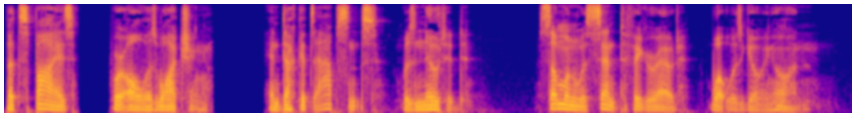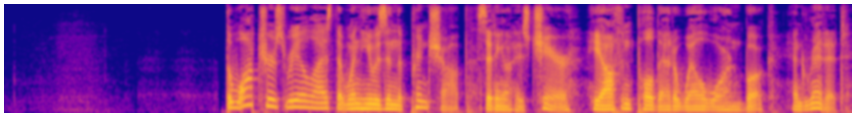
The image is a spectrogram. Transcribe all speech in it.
But spies were always watching, and Duckett's absence was noted. Someone was sent to figure out what was going on. The watchers realized that when he was in the print shop, sitting on his chair, he often pulled out a well worn book and read it.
